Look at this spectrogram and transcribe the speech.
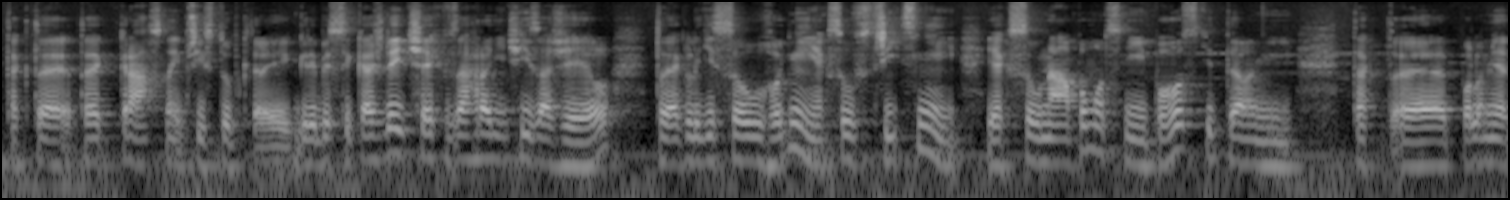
tak to je, to je krásný přístup, který kdyby si každý Čech v zahraničí zažil, to, jak lidi jsou hodní, jak jsou vstřícní, jak jsou nápomocní, pohostitelní, tak to je podle mě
